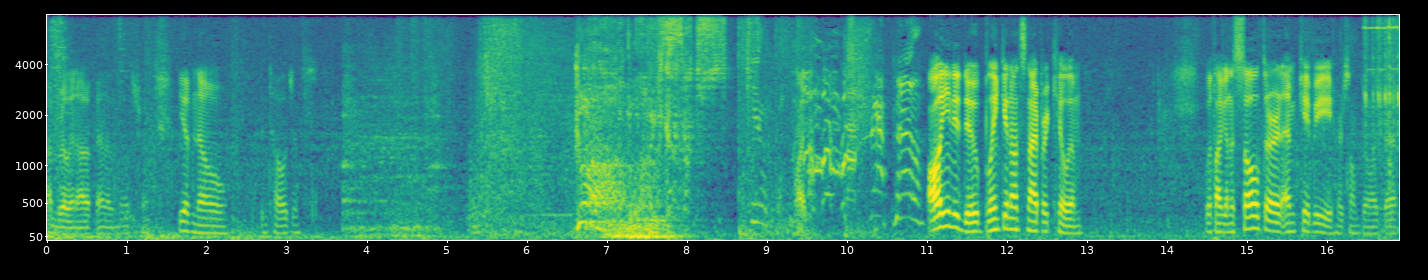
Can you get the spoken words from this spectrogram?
I'm really not a fan of the Maelstrom. You have no intelligence. Like, all you need to do, blink in on sniper, kill him. With like an assault or an MKB or something like that.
